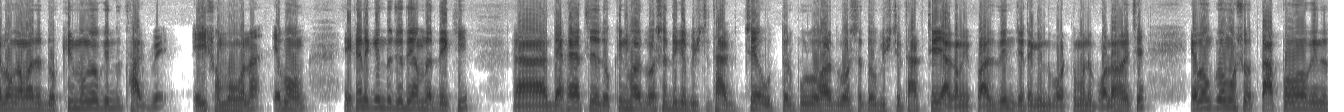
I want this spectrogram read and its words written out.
এবং আমাদের দক্ষিণবঙ্গেও কিন্তু থাকবে এই সম্ভাবনা। এবং এখানে কিন্তু যদি আমরা দেখি দেখা যাচ্ছে যে দক্ষিণ ভারতবর্ষের দিকে বৃষ্টি থাকছে, উত্তর পূর্ব ভারতবর্ষে তো বৃষ্টি থাকছেই আগামী পাঁচ দিন, যেটা কিন্তু বর্তমানে বলা হয়েছে। এবং ক্রমশ তাপপ্রবাহ কিন্তু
